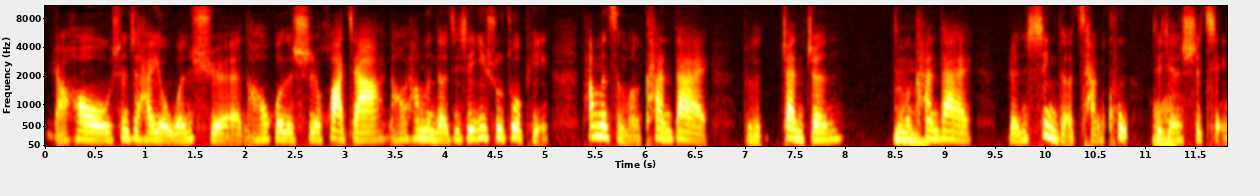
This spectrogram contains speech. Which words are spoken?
然后甚至还有文学，然后或者是画家，然后他们的这些艺术作品，他们怎么看待，比如战争，怎么看待人性的残酷这件事情？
